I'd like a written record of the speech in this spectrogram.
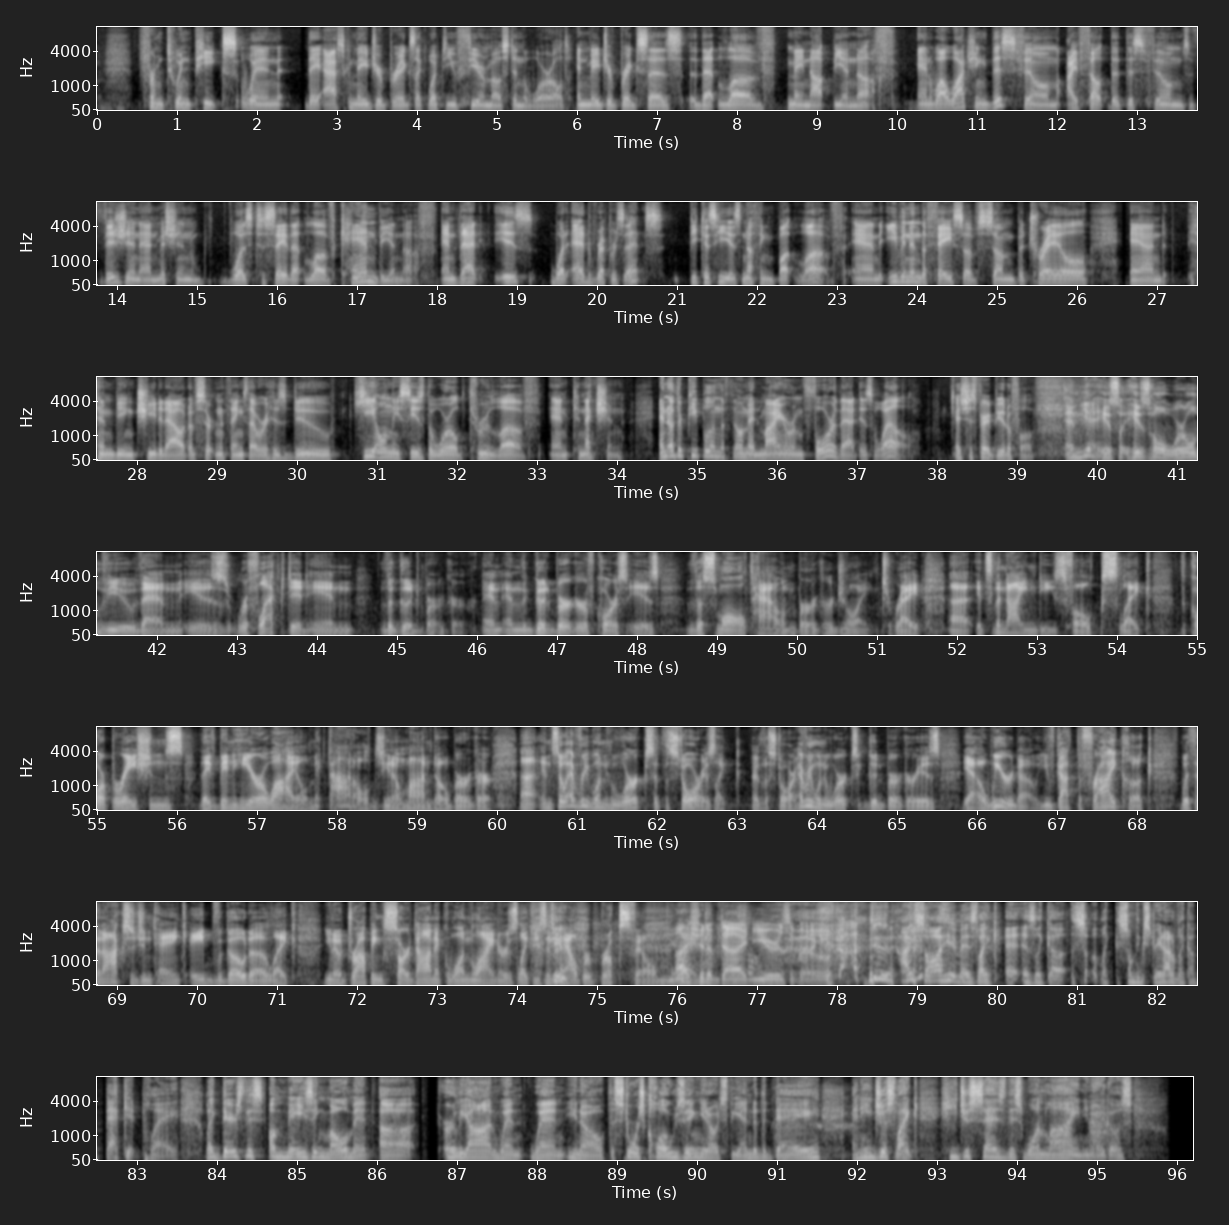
from Twin Peaks when they ask Major Briggs, like, what do you fear most in the world? And Major Briggs says that love may not be enough. And while watching this film, I felt that this film's vision and mission was to say that love can be enough. And that is what Ed represents because he is nothing but love. And even in the face of some betrayal and him being cheated out of certain things that were his due, he only sees the world through love and connection. And other people in the film admire him for that as well. It's just very beautiful. And yeah, his his whole worldview then is reflected in the Good Burger, and and the Good Burger, of course, is the small town burger joint, right? Uh, it's the '90s, folks. Like the corporations, they've been here a while. McDonald's, you know, Mondo Burger, uh, and so everyone who works at the store is like or the store. Everyone who works at Good Burger is, yeah, a weirdo. You've got the fry cook with an oxygen tank, Abe Vigoda, like, you know, dropping sardonic one liners like he's in Dude. an Albert Brooks film. I Like, should have died years ago. dude i saw him as like as like a so- like something straight out of like a beckett play like there's this amazing moment uh early on when when you know the store's closing, you know it's the end of the day, and he just like he just says this one line, you know, he goes,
